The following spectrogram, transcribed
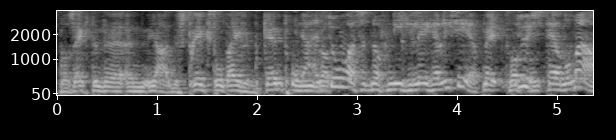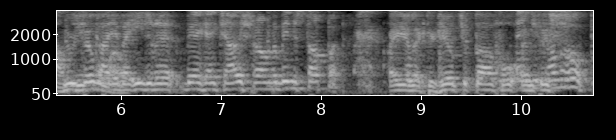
Was echt een, eh, een, ja, de streek stond eigenlijk bekend om Ja, en dat- toen was het nog niet gelegaliseerd. Nee, het was nu is het heel normaal. nu heel kan je bij iedere Bergijkse huisvrouw naar binnen stappen En je legt een geeltje op tafel en, en je het kan is... erop.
